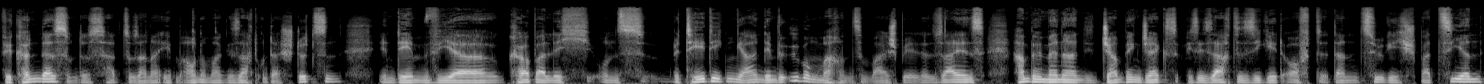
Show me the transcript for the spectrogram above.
Wir können das, und das hat Susanna eben auch nochmal gesagt, unterstützen, indem wir körperlich uns betätigen, ja, indem wir Übungen machen zum Beispiel. Sei es Hampelmänner, die Jumping Jacks, wie sie sagte, sie geht oft dann zügig spazieren.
